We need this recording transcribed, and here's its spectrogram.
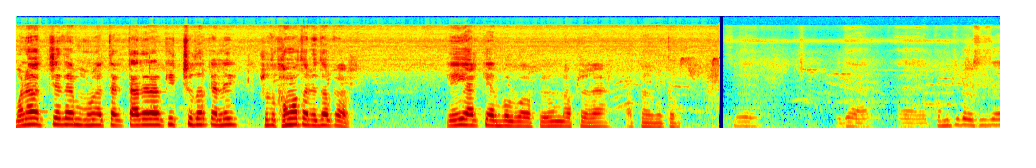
মনে হচ্ছে যে তাদের আর কিচ্ছু দরকার নেই, শুধু ক্ষমতারই দরকার। এই আর কি আর বলব আপনারা আপনারা, আপনার মতন। এটা কমিটিটা হচ্ছে যে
